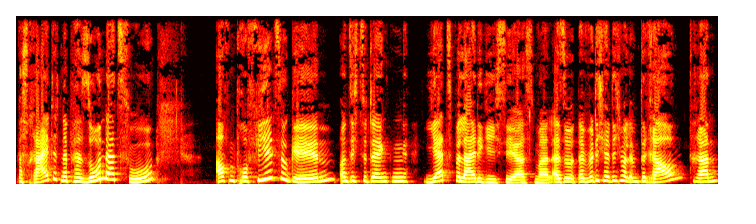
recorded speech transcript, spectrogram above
was reitet eine Person dazu, auf ein Profil zu gehen und sich zu denken, jetzt beleidige ich sie erstmal. Also da würde ich halt nicht mal im Traum dran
